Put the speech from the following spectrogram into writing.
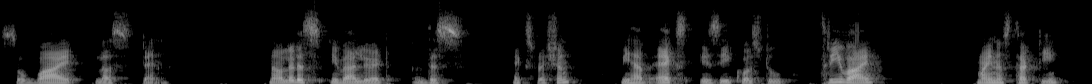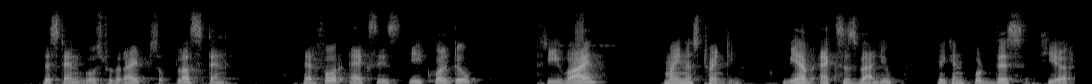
So y plus 10. Now let us evaluate this expression. We have x is equals to 3y minus 30 this 10 goes to the right so plus 10 therefore x is equal to 3y minus 20 we have x's value. We can put this here.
